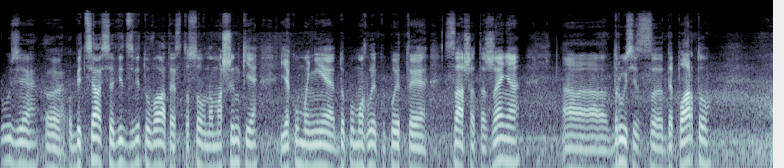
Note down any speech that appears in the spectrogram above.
Друзі, е, обіцявся відзвітувати стосовно машинки, яку мені допомогли купити Саша та Женя, е, друзі з департу. Е,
